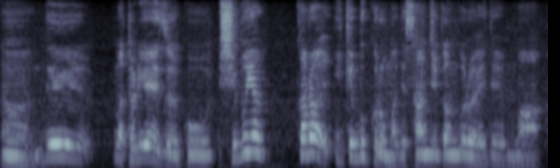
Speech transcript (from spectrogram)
うん、でまあとりあえずこう渋谷から池袋まで3時間ぐらいでまあ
